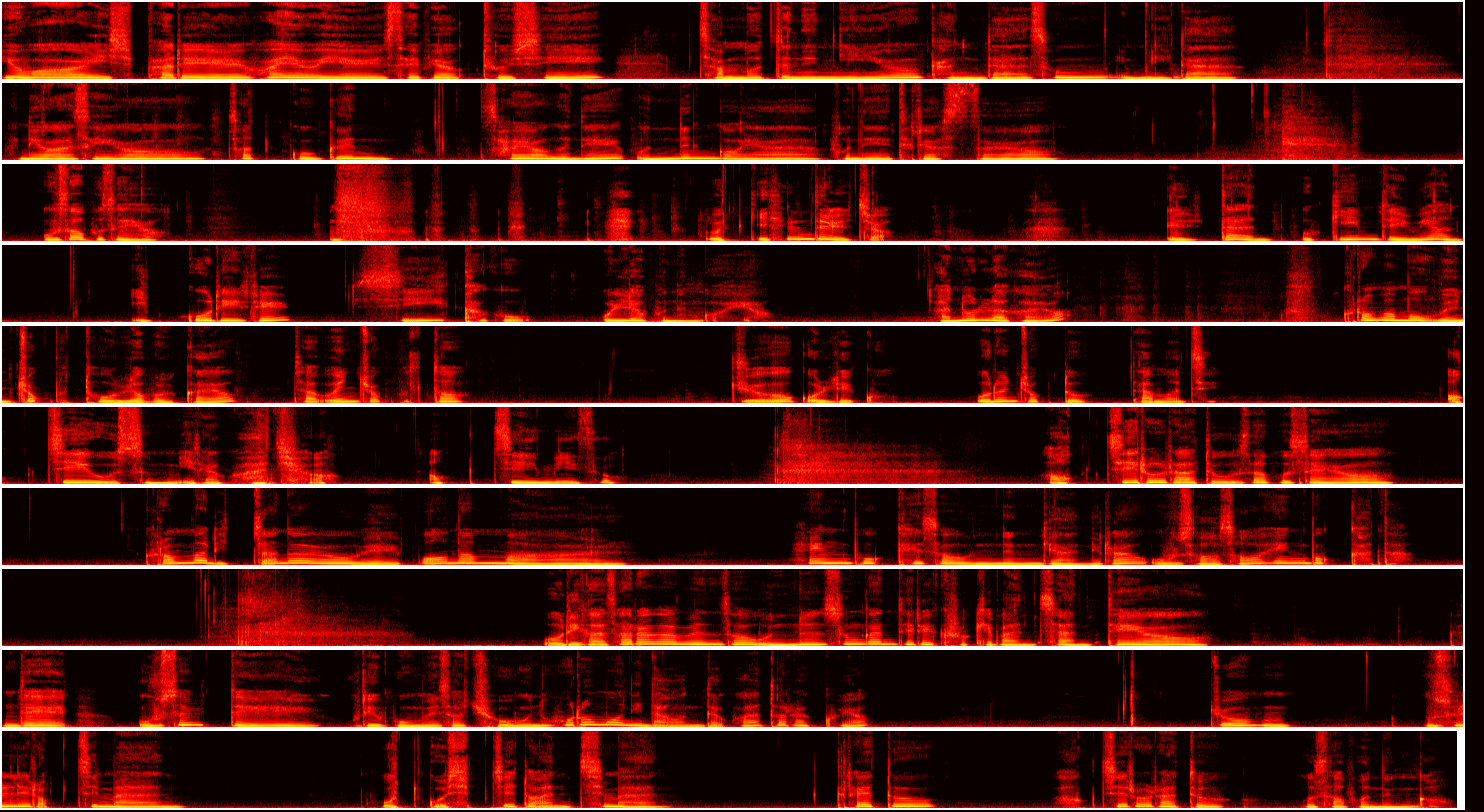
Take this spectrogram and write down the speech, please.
6월 28일 화요일 새벽 2시 잠 못 드는 이유 강다솜입니다. 안녕하세요. 첫 곡은 서영은의 웃는 거야 보내드렸어요. 웃어보세요. 웃기 힘들죠? 일단 웃기 힘들면 입꼬리를 씩 하고 올려보는 거예요. 안 올라가요? 그럼 한번 왼쪽부터 올려볼까요? 자, 왼쪽부터 쭉 올리고, 오른쪽도 나머지. 억지 웃음이라고 하죠. 억지 미소. 억지로라도 웃어보세요. 그런 말 있잖아요. 왜 뻔한 말. 행복해서 웃는 게 아니라 웃어서 행복하다. 우리가 살아가면서 웃는 순간들이 그렇게 많지 않대요. 근데 웃을 때 우리 몸에서 좋은 호르몬이 나온다고 하더라고요. 좀 웃을 일 없지만, 웃고 싶지도 않지만, 그래도 억지로라도 웃어보는 거.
